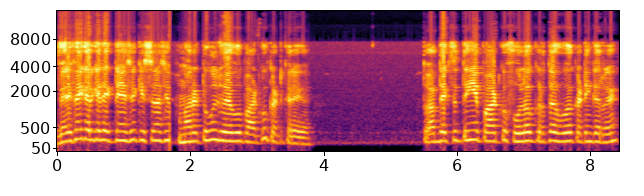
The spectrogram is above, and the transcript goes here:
वेरीफाई करके देखते हैं इसे किस तरह से हमारा टूल जो है वो पार्ट को कट करेगा। तो आप देख सकते हैं ये पार्ट को फॉलो करता हुआ कटिंग कर रहे हैं।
